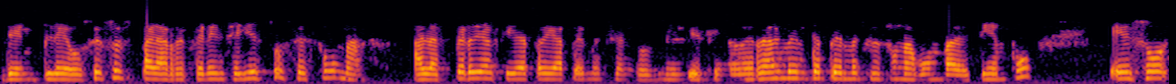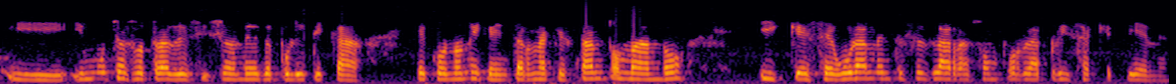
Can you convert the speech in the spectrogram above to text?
de empleos. Eso es para referencia y esto se suma a las pérdidas que ya traía Pemex en 2019. Realmente Pemex es una bomba de tiempo, eso y, y muchas otras decisiones de política económica interna que están tomando y que seguramente esa es la razón por la prisa que tienen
